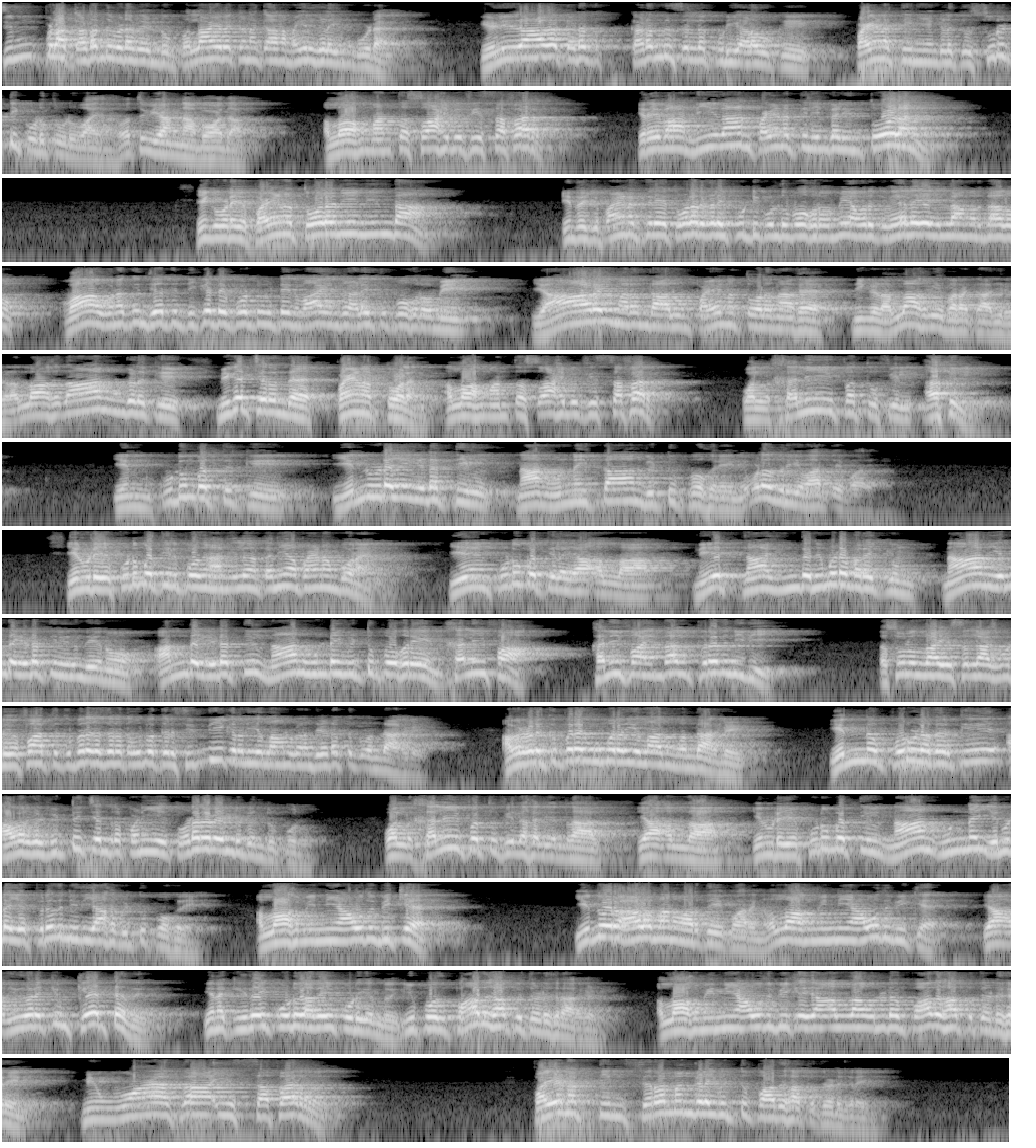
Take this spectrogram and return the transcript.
சிம்பிளா கடந்து விட வேண்டும் பல்லாயிரக்கணக்கான மைல்களையும் கூட. எளிதாக கடந்து கடந்து செல்லக்கூடிய அளவுக்கு பயணத்தை நீ எங்களுக்கு சுருட்டி கொடுத்து விடுவாயா ஒத்துவியான்னா போதா அல்லாஹும் அந்த சாஹிபு சஃபர். இறைவா நீதான் பயணத்தில் எங்களின் தோழன். எங்களுடைய பயண தோழனே நீந்தான். இன்றைக்கு பயணத்திலே தோழர்களை கூட்டிக் கொண்டு போகிறோமே அவருக்கு வேலையே இல்லாம இருந்தாலும் வா உனக்கும் சேர்த்து டிக்கெட்டை போட்டு விட்டேன் வா என்று அழைத்து போகிறோமே. யாரை மறந்தாலும் பயணத்தோழனாக நீங்கள் அல்லாஹுவே மறக்காதீர்கள். அல்லாஹுதான் உங்களுக்கு மிகச்சிறந்த பயணத்தோழன் அல்லாஹும் அந்த சாஹிபு ஃபி சஃபர் வல் ஹலீஃபத்து ஃபில் அஹில். என் குடும்பத்துக்கு என்னுடைய இடத்தில் நான் உன்னைத்தான் விட்டு போகிறேன். எவ்வளவு பெரிய வார்த்தை பாருங்கள். என்னுடைய குடும்பத்தில் இப்போது நான் இல்லை தனியா பயணம் போறேன். என் குடும்பத்தில யா அல்லாஹ் நே நான் இந்த நிமிடம் வரைக்கும் நான் எந்த இடத்தில் இருந்தேனோ அந்த இடத்தில் நான் உண்டை விட்டு போகிறேன். ஹலீஃபா ஹலீஃபா என்றால் பிரதிநிதி. ரசூலுல்லாஹி ஸல்லல்லாஹு அலைஹி வஃபாத்துக்கு பிறகு ஹஜ்ரத் அபூபக்கர் சித்திக் ரலியல்லாஹு அன்ஹு அந்த இடத்துக்கு வந்தார்கள். அவர்களுக்கு பிறகு உமர் ரலியல்லாஹு வந்தார்கள். என்ன பொருள் அதற்கு? அவர்கள் விட்டு சென்ற பணியை தொடர வேண்டும் என்று பொருள். வல் ஹலீஃபத்து ஃபிலஹல் என்றால் யா அல்லாஹ் என்னுடைய குடும்பத்தில் நான் உன்னை என்னுடைய பிரதிநிதியாக விட்டு போகிறேன். அல்லாஹும் இன்னி அவுதுபிக்க இன்னொரு ஆழமான வார்த்தையை பாருங்க அல்லாஹும் இன்னி அவுதுபிக்க யா அது இதுவரைக்கும் கேட்டது. எனக்கு இதை கொடு அதை கொடு என்று. இப்போது பாதுகாப்பு தேடுகிறார்கள். அல்லாஹும் இன்னி அவுதுபிக்க யா அல்லாஹ் உன்னிடம் பாதுகாப்பு தேடுகிறேன். சஃபர். பயணத்தின் சிரமங்களை விட்டு பாதுகாப்பு தேடுகிறேன்.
